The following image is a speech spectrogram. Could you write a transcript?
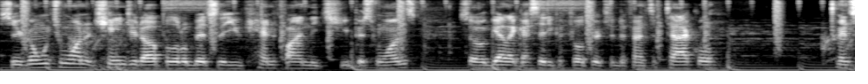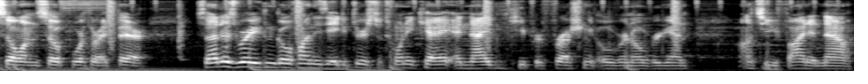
So you're going to want to change it up a little bit so that you can find the cheapest ones. So again like i said you can filter it to defensive tackle and so on and so forth right there. So that is where you can go find these 83s to 20k and now you can keep refreshing it over and over again until you find it. Now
